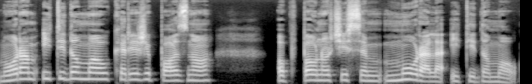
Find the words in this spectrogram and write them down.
Moram iti domov, ker je že pozno, ob polnoči sem morala iti domov.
